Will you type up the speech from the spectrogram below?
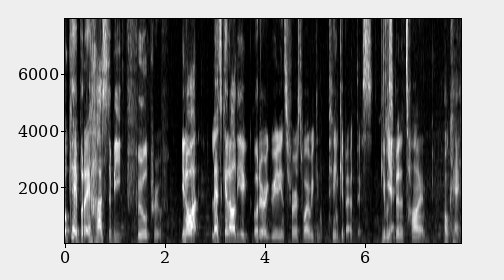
okay, but it has to be foolproof. You know what? Let's get all the other ingredients first while we can think about this. Give us a bit of time. Okay,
